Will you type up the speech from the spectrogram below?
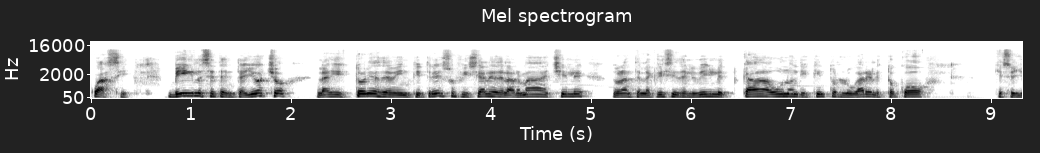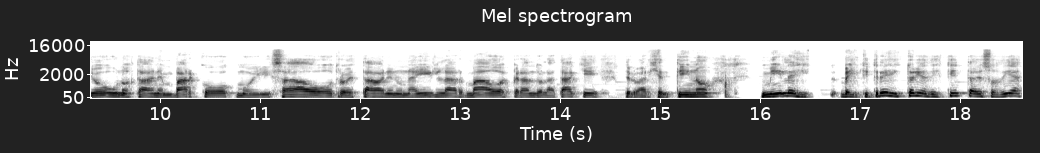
casi. Beagle 78, las historias de 23 oficiales de la Armada de Chile durante la crisis del Beagle, cada uno en distintos lugares les tocó qué sé yo, unos estaban en barcos movilizados, otros estaban en una isla armados esperando el ataque de los argentinos. Miles, 23 historias distintas de esos días,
